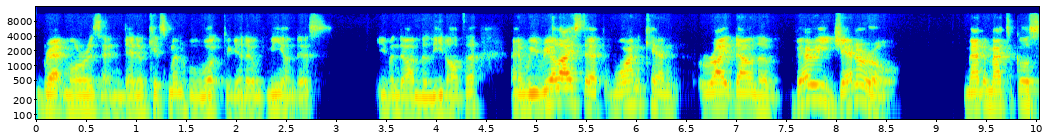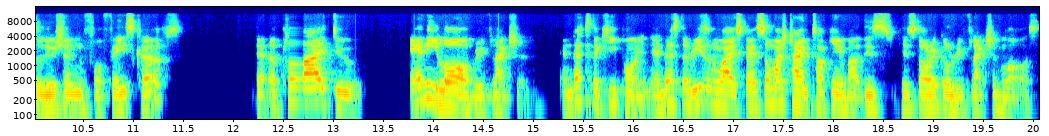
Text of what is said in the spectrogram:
Brett Morris and Daniel Kitzmann who worked together with me on this, even though I'm the lead author. And we realized that one can write down a very general mathematical solution for phase curves that apply to any law of reflection. And that's the key point. And that's the reason why I spend so much time talking about these historical reflection laws.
